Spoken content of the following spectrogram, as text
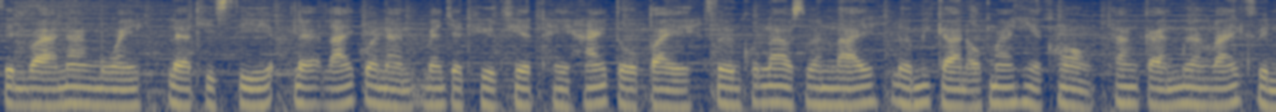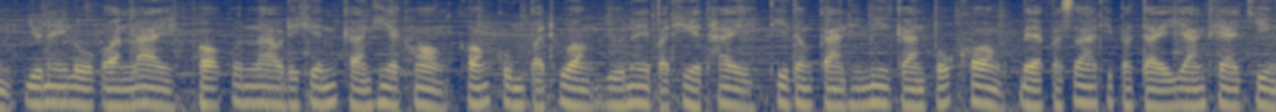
เช่นว่านางมวย และทิศสีและร้ายกว่านั้นแม้จะถูกเฮ็ดให้หายตัวไปซึ่งคนลาวส่วนหลายเริ่มมีการออกมาเรียกร้อง ทางการเมืองร้ายขึ้น อยู่ในโลกออนไลน์ เพราะคนลาวได้เห็นการเรียกร้องของกลุ่มประท้วงอยู่ในประเทศไทย ที่ต้องการให้มีการปกครองแบบประชาธิปไตยอย่างแท้จริง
